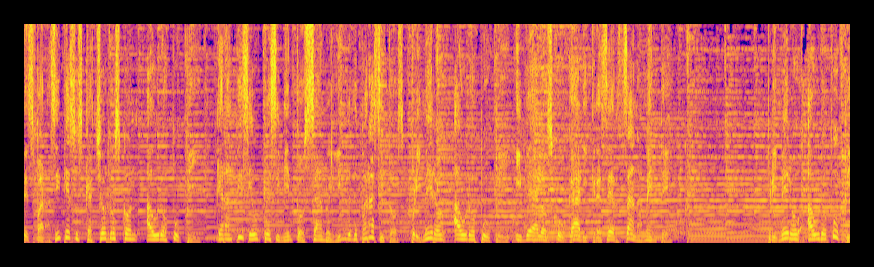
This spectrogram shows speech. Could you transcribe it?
Desparasite a sus cachorros con Auropupi. Garantice un crecimiento sano y libre de parásitos. Primero Auropupi y véalos jugar y crecer sanamente. Primero Auropupi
